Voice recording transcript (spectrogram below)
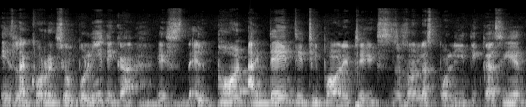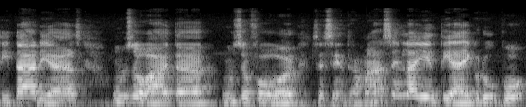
es la corrección política, es el identity politics, son las políticas identitarias, un Zoata, un Sofor, se centra más en la identidad de grupo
